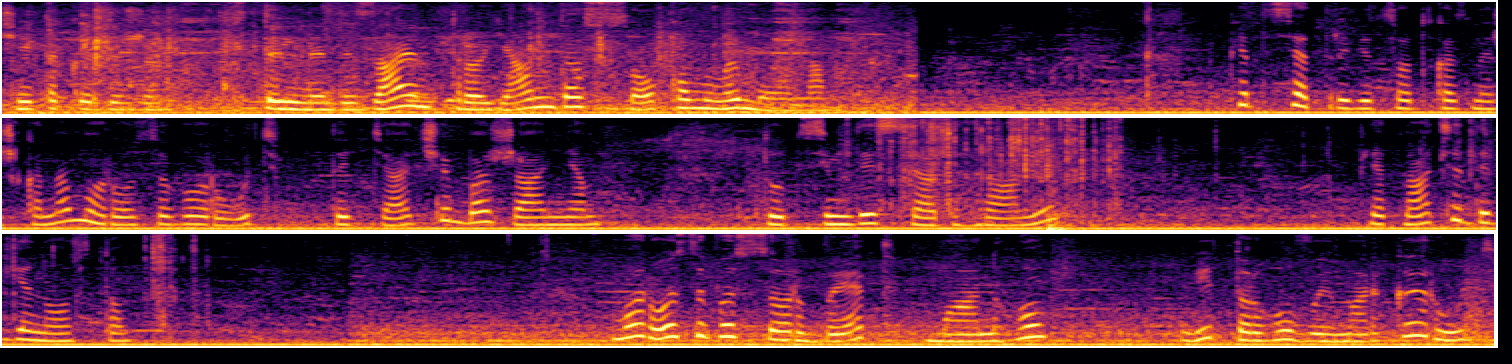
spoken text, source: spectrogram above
Ще й такий дуже стильний дизайн троянда з соком лимона. 53% знижка на морозиво рудь, дитяче бажання. Тут 70 грамів, 15,90. Морозиво сорбет манго від торгової марки Руть.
